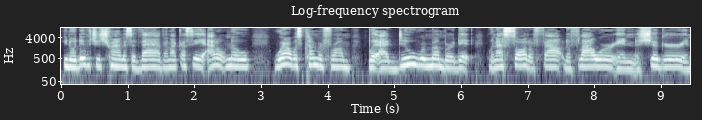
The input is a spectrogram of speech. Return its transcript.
You know, they was just trying to survive. And like I said, I don't know where I was coming from, but I do remember that when I saw the, the flour and the sugar and,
